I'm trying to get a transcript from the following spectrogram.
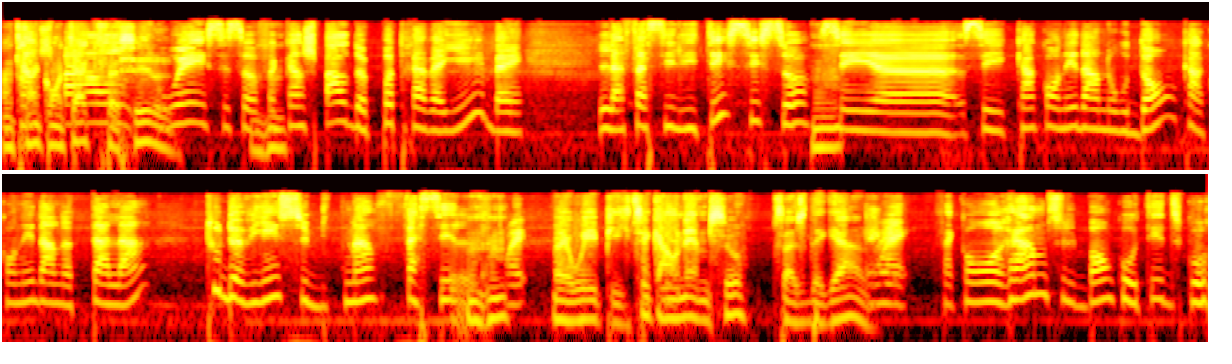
Entrer quand en contact parle- facile. Oui, c'est ça. Fait que quand je parle de pas travailler, ben la facilité, c'est ça. Mhm. C'est euh, c'est quand on est dans nos dons, quand on est dans notre talent, tout devient subitement facile. Mhm. Ouais. Ben oui, puis tu sais, quand on aime ça, ça se dégage. Ouais. Fait qu'on rame sur le bon côté du courant.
